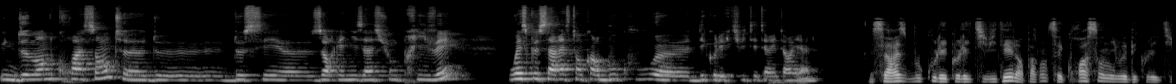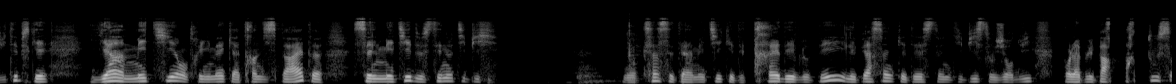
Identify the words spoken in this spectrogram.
une demande croissante euh, de ces organisations privées? Ou est-ce que ça reste encore beaucoup des collectivités territoriales? Ça reste beaucoup les collectivités. Alors par contre, c'est croissant au niveau des collectivités, parce qu'il y a un métier, entre guillemets, qui est en train de disparaître, c'est le métier de sténotypie. Donc ça, c'était un métier qui était très développé. Les personnes qui étaient sténotypistes aujourd'hui, pour la plupart, partent tous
